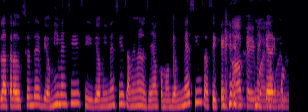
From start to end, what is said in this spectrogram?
la traducción de biomimesis y biomimesis, a mí me lo enseñan como biomimesis, así que me quedé bueno.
